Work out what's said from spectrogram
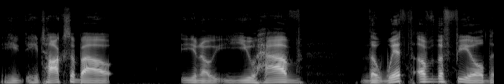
He he talks about, you know, you have the width of the field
